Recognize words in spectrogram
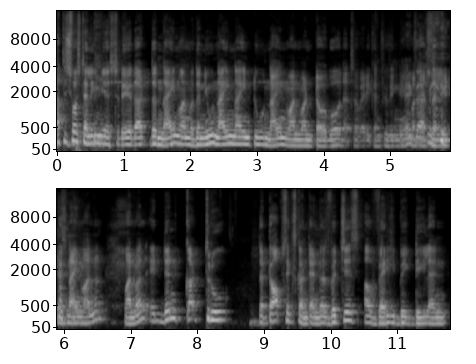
Atish was telling me yesterday that the 911, the new 992 911 Turbo, that's a very confusing name, but that's the latest 911, it didn't cut through the top six contenders, which is a very big deal. And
